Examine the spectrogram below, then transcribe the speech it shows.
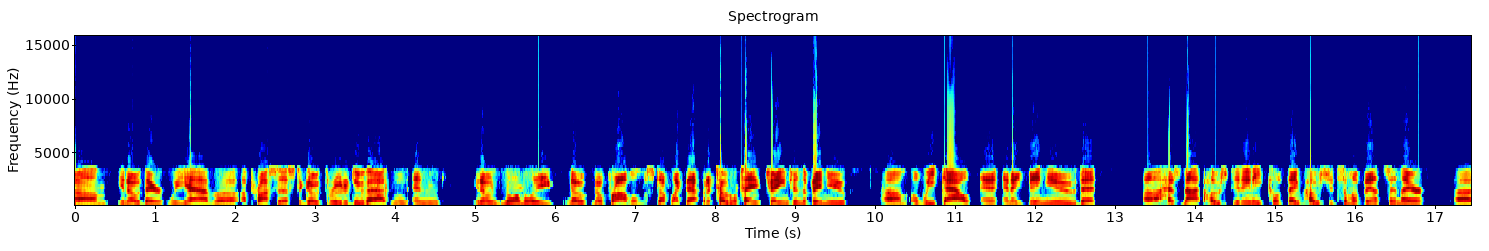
um, you know, there we have a, a process to go through to do that, and and you know, normally no no problem with stuff like that. But a total t- change in the venue, um, a week out, and, and a venue that uh, has not hosted any. They've hosted some events in there uh,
